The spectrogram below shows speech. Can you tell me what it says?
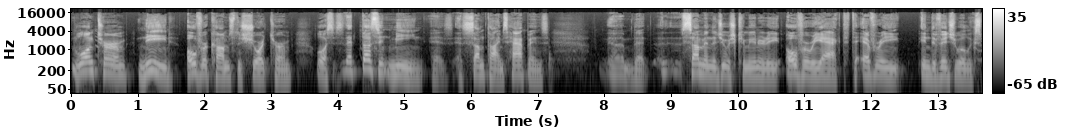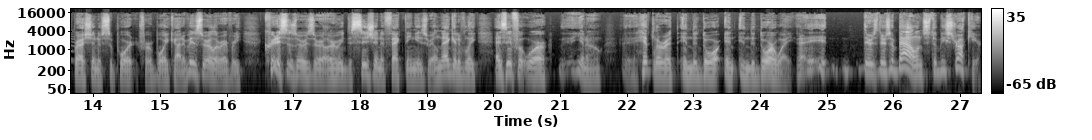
long term need overcomes the short term losses. That doesn't mean, as, as sometimes happens, um, that some in the Jewish community overreact to every individual expression of support for a boycott of Israel or every criticism of Israel or every decision affecting Israel negatively as if it were, you know, Hitler in the door in, in the doorway. It, there's there's a balance to be struck here.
